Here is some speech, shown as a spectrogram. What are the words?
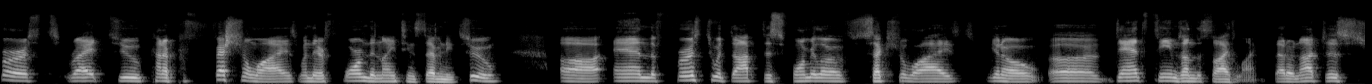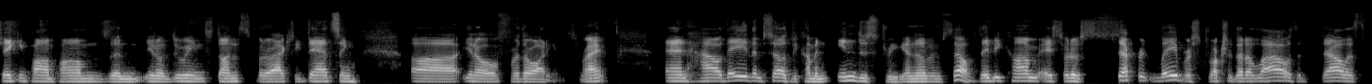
first, right, to kind of professionalize when they're formed in 1972 uh, and the first to adopt this formula of sexualized, you know, uh, dance teams on the sidelines that are not just shaking pom poms and you know doing stunts, but are actually dancing, uh, you know, for their audience, right? And how they themselves become an industry in and of themselves. They become a sort of separate labor structure that allows the Dallas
